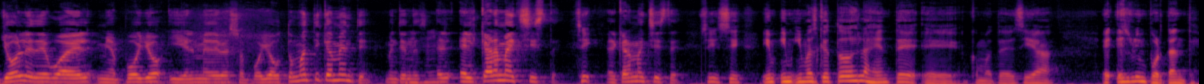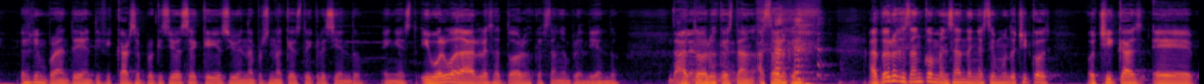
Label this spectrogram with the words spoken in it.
yo le debo a él mi apoyo y él me debe su apoyo automáticamente, ¿me entiendes? Ujú. el, el karma existe, Sí, el karma existe. Sí, sí. Y, y- y más que todo es la gente, eh, como te decía, es, lo importante, es lo importante identificarse, porque si yo sé que yo soy una persona que estoy creciendo en esto, y vuelvo a darles a todos los que están emprendiendo, Dale, a todos los que están, a todos los que, a todos los que están comenzando en este mundo, chicos o chicas, eh,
